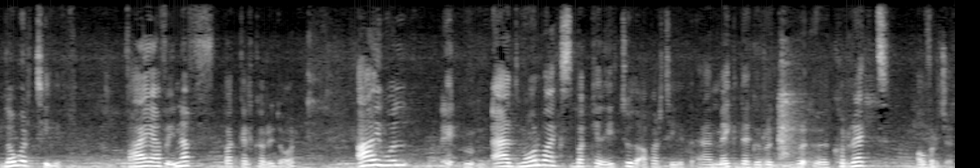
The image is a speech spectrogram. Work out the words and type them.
lower teeth, if I have enough buccal corridor, I will eh, add more wax buccally to the upper teeth and make the correct overjet.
